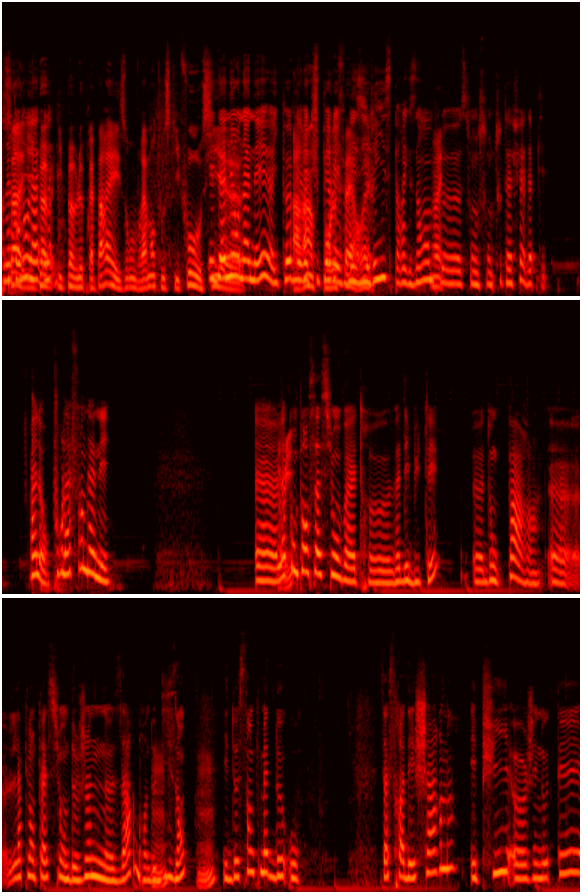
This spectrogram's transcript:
ça, ils, la- peuvent, la- ils peuvent le préparer. Ils ont vraiment tout ce qu'il faut aussi. Et d'année euh, en année, euh, ils peuvent les le récupérer. faire, les ouais. iris, par exemple, Ouais. euh, sont, sont tout à fait adaptés. Alors, pour la fin d'année, euh, la compensation va, être, va débuter. Euh, donc par euh, la plantation de jeunes arbres de Mhm. 10 ans hum, et de 5 mètres de haut. Ça sera des charmes, et puis euh, j'ai noté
